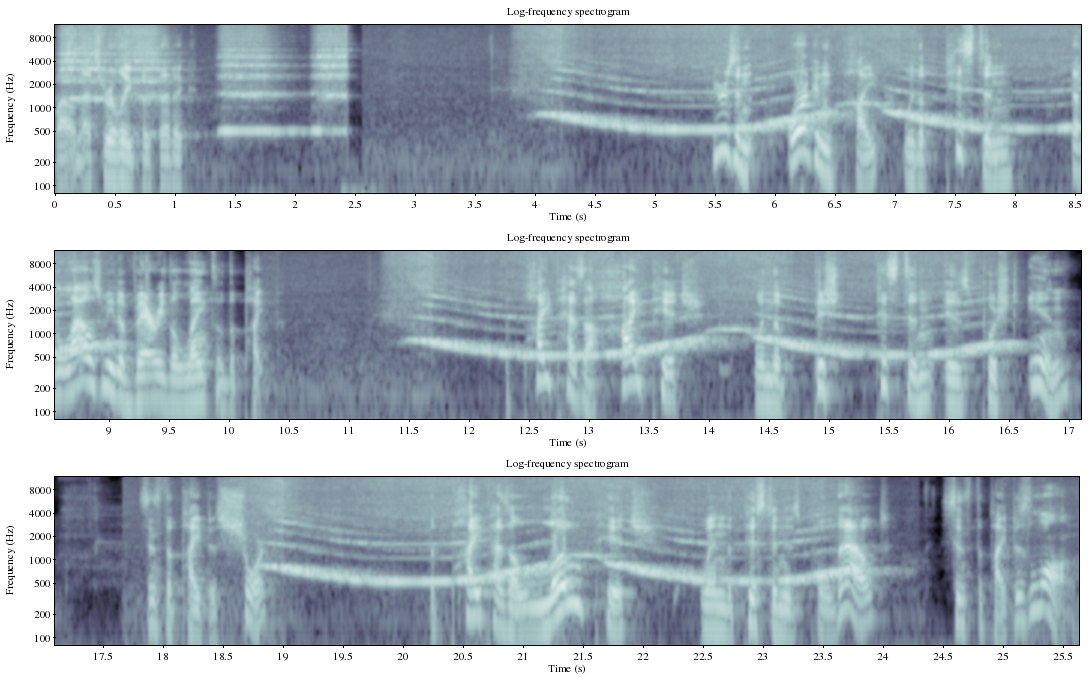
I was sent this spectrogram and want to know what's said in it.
Wow, that's really pathetic. Here's an organ pipe with a piston that allows me to vary the length of the pipe. The pipe has a high pitch when the piston is pushed in, since the pipe is short. The pipe has a low pitch when the piston is pulled out, since the pipe is long.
